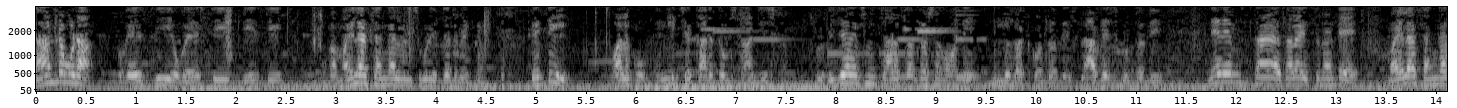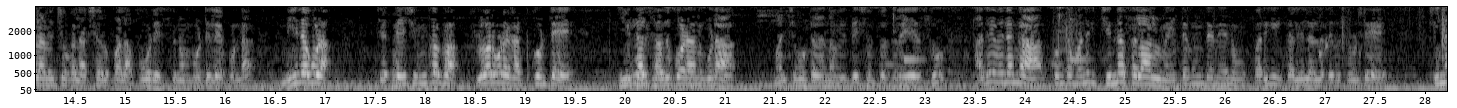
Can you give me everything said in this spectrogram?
దాంట్లో కూడా ఒక ఎస్సీ ఒక ఎస్టీ బీసీ ఒక మహిళా సంఘాల నుంచి కూడా ఇద్దరు పెట్టినాం పెట్టి వాళ్ళకు ఇండ్లు ఇచ్చే కార్యక్రమం స్టార్ట్ చేసినాం. ఇప్పుడు విజయలక్ష్మి చాలా సంతోషంగా ఉంది. ఇల్లు కట్టుకుంటుంది స్లాబ్ వేసుకుంటుంది. నేనేం సలహా ఇస్తున్నా అంటే మహిళా సంఘాల నుంచి ఒక లక్ష రూపాయలు అప్పు కూడా ఇస్తున్నాం వడ్డీ లేకుండా. మీద కూడా చెత్తేసి ఇంకొక ఫ్లోర్ కూడా కట్టుకుంటే పిల్లలు చదువుకోవడానికి కూడా మంచిగా ఉంటుందన్న ఉద్దేశంతో తెలియజేస్తూ అదే విధంగా కొంతమందికి చిన్న స్థలాలు ఉన్నాయి ఇంతకుముందే నేను పరిగి గలీలలో తిరుగుతుంటే చిన్న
